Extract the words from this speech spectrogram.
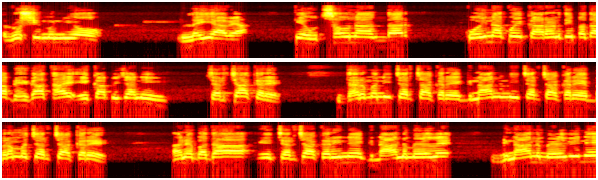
ઋષિ મુનિઓ લઈ આવ્યા કે ઉત્સવના અંદર કોઈના કોઈ કારણથી બધા ભેગા થાય, એકાબીજાની ચર્ચા કરે, ધર્મની ચર્ચા કરે, જ્ઞાનની ચર્ચા કરે, બ્રહ્મ ચર્ચા કરે અને બધા એ ચર્ચા કરીને જ્ઞાન મેળવે. જ્ઞાન મેળવીને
